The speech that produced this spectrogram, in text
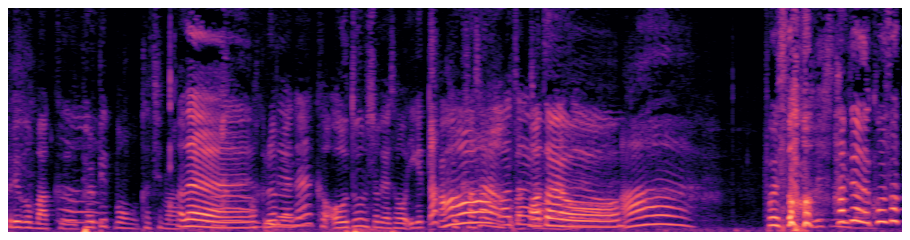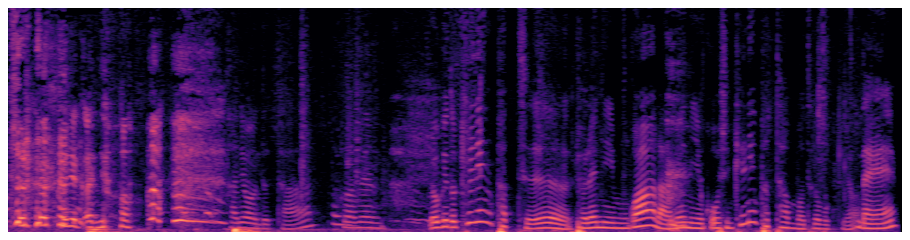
그리고 막 그 별빛봉 같이 막 네. 막 그러면은 그 어두움 속에서 이게 딱그 아, 가사랑 또 맞아요. 맞잖아요. 맞아요. 아 벌써 멋있습니다. 한 편의 콘서트를. 그러니까요. 다녀온 듯한. 그러면 여기도 킬링 파트 별애님과 라면이 입고 오신 킬링 파트 한번 들어볼게요. 네.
